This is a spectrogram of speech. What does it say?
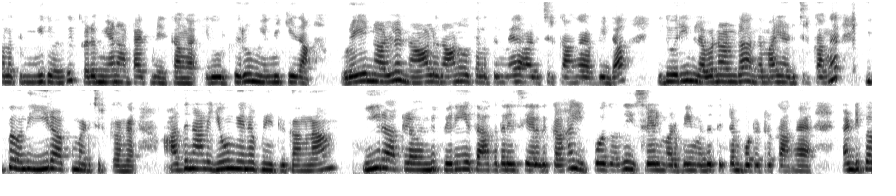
தளத்தின் மீது வந்து கடுமையான அட்டாக் பண்ணியிருக்காங்க இது ஒரு பெரும் எண்ணிக்கை தான். ஒரே நாள்ல நாலு ராணுவ தளத்தின் மேல அடிச்சிருக்காங்க அப்படின்னா இதுவரையும் லெபனான் தான் அந்த மாதிரி அடிச்சிருக்காங்க. இப்ப வந்து ஈராக்கும் அடிச்சிருக்காங்க. அதனால இவங்க என்ன பண்ணிட்டு இருக்காங்கன்னா ஈராக்ல வந்து பெரிய தாக்குதலை செய்யறதுக்காக இப்போது வந்து இஸ்ரேல் மறுபடியும் வந்து திட்டம் போட்டுட்டு இருக்காங்க. கண்டிப்பா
